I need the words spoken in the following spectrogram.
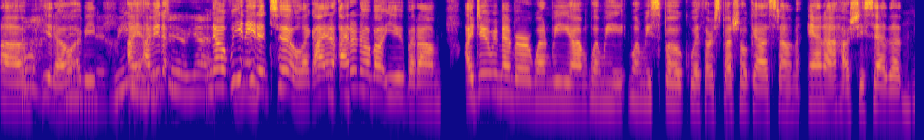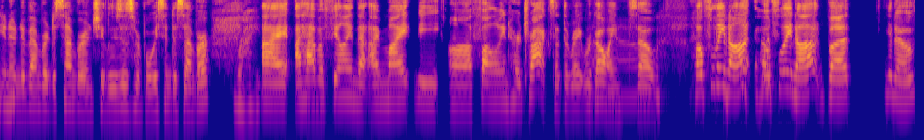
um Oh, you know i mean we I- I need mean, it too. Yes. No, we need it too. Like I, I don't know about you, but um, I do remember when we um when we when we spoke with our special guest um Anna, how she said that you Mm-hmm. know November, December, and she loses her voice in December. Right. I I have a feeling that I might be uh following her tracks at the rate we're going. So hopefully not, hopefully not. But you know,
